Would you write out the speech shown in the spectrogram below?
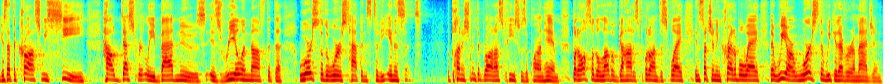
Because at the cross, we see how desperately bad news is real enough that the worst of the worst happens to the innocent. The punishment that brought us peace was upon him, but also the love of God is put on display in such an incredible way that we are worse than we could ever imagine,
